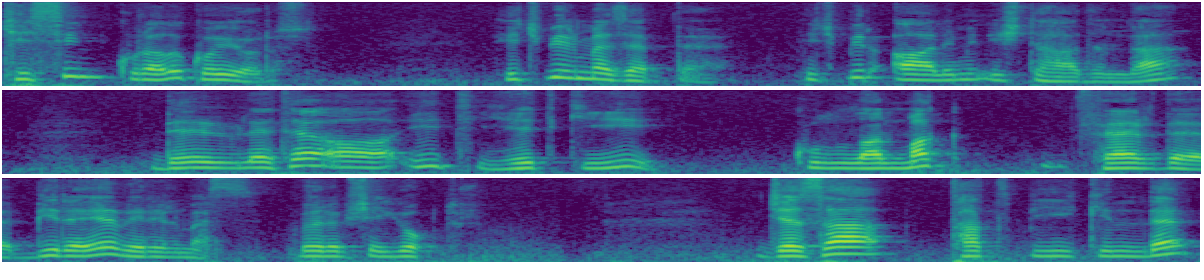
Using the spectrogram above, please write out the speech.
Kesin kuralı koyuyoruz. Hiçbir mezhepte, hiçbir alimin iştihadında devlete ait yetkiyi kullanmak ferde, bireye verilmez. Böyle bir şey yoktur. Ceza tatbikinde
